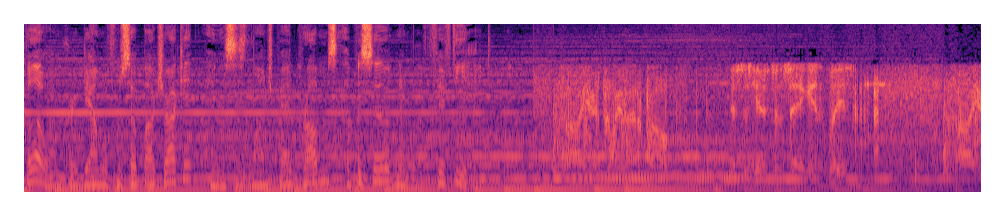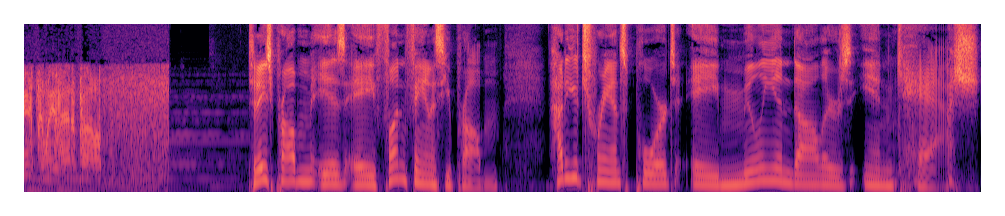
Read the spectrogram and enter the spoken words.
Hello, I'm Craig Downwell from Soapbox Rocket, and this is Launchpad Problems, episode number 58. Uh, Houston, we've had a problem. This is Houston. Say again, please. Uh, Houston, we've had a problem. Today's problem is a fun fantasy problem. How do you transport a million dollars in cash?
